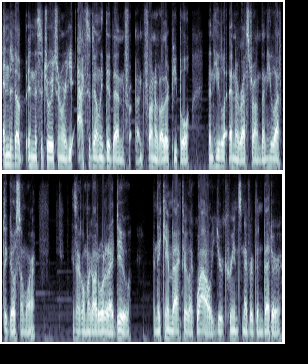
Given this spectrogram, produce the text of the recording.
ended up in the situation where he accidentally did that in, fr- in front of other people. Then he le- in a restaurant. Then he left to go somewhere. He's like, "Oh my god, what did I do?" And they came back. They're like, "Wow, your Korean's never been better."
